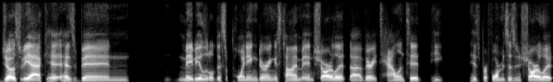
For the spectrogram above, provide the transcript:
Jóźwiak has been maybe a little disappointing during his time in Charlotte. Uh, very talented. He his performances in Charlotte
